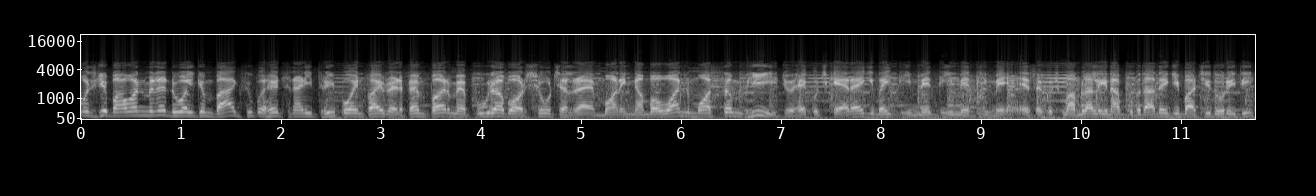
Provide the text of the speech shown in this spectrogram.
बज के बावन minute welcome back super hits 93.5 red FM पर। मैं पूरब और शो चल रहा है। मॉर्निंग नंबर वन मौसम भी जो है कुछ कह रहा है कि भाई धीमे धीमे धीमे, ऐसा कुछ मामला, लेकिन आपको बता दें कि बातचीत हो रही थी।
